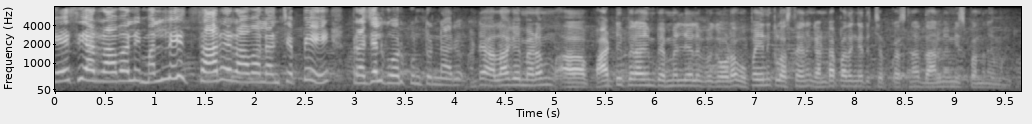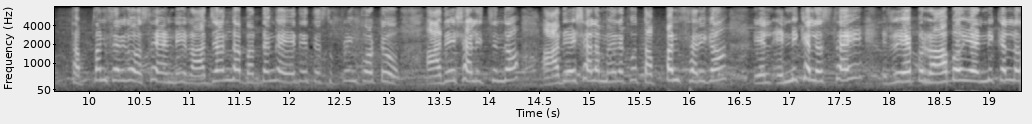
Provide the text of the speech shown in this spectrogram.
కేసీఆర్ రావాలి మళ్ళీ సారే రావాలని చెప్పి ప్రజలు కోరుకుంటున్నారు. అంటే అలాగే మేడం పార్టీ ఫిరాయింపు ఎమ్మెల్యేలు కూడా ఉప ఎన్నికలు వస్తాయని గంటాపదంగా అయితే చెప్పుకొస్తున్నారు. దాని మీద మీ స్పందన తప్పనిసరిగా వస్తాయండి. రాజ్యాంగబద్ధంగా ఏదైతే సుప్రీంకోర్టు ఆదేశాలు ఇచ్చిందో ఆదేశాల మేరకు తప్పనిసరిగా ఎన్నికలు వస్తాయి రేపు రాబోయే ఎన్నికల్లో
